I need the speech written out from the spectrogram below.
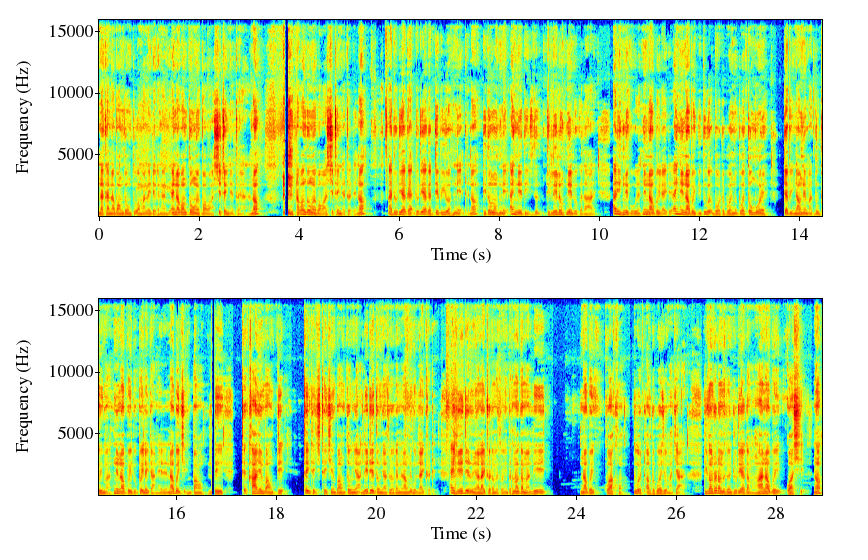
နက်ခဏနောက်ပေါင်း3သူ့အောင်မှာလိုက်တဲ့ကဏ္ဍဒီအဲ့နောက်ပေါင်း3ရဲ့ပါဝါ8ထိတ်နဲ့ထွက်ရတယ်နော်နောက်ပေါင်း3ရဲ့ပါဝါ8ထိတ်နဲ့ထွက်တယ်နော်အဲ့ဒုတိယကဒုတိယကတစ်ပြီးတော့နှစ်တယ်နော်ဒီသုံးလုံးနှစ်အဲ့နှစ်ဒီဒီလေးလုံးနှစ်လို့ကစားတယ်အဲ့ဒီနှစ်ကိုနှစ်နောက်ပိတ်လိုက်တယ်အဲ့နှစ်နောက်ပိတ်ဒီသူ့ရဲ့အပေါ်တစ်ပွဲနှစ်ပွဲသုံးပွဲတက်ပြီးနောက်နှစ်မှာသူ့ဘေးမှာနှစ်နောက်ပိတ်လို့ပိတ်လိုက်တာနဲ့တဲ့နောက်ပိတ်ချင်းပေါင်း၄ထက်ခါချင်းပေါင်း1ထိတ်ထိတ်ထိတ်ချင်းပေါင်း3ည၄တစ်3ညဆိုတော့ကနောက်နှစ်ကိုလိုက်ထွက်တယ်အဲ့၄တစ်3ညလိုက်ထွက်တော့မယ်ဆိုရင်ပထမကမှ၄နောက်ပိတ်ကွာခွန်သူ့ရဲ့အောက်တစ်ပွဲကျော်မှာကြာတာဒီကောင်ထွက်တော့မယ်ဆိုရင်ဒုတိယကမှ9နောက်ပိတ်ကွာ8နော်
